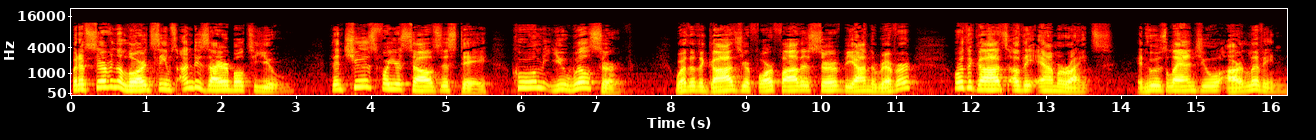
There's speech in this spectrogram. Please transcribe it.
But if serving the Lord seems undesirable to you, then choose for yourselves this day whom you will serve, whether the gods your forefathers served beyond the river, or the gods of the Amorites in whose land you are living.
